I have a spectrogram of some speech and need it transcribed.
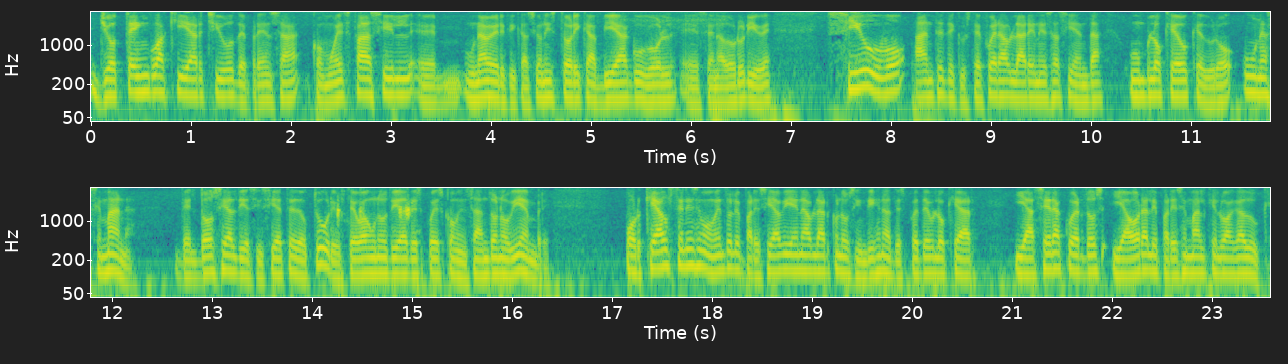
Yo tengo aquí archivos de prensa, como es fácil eh, una verificación histórica vía Google, eh, senador Uribe, sí hubo, antes de que usted fuera a hablar en esa hacienda, un bloqueo que duró una semana, del 12 al 17 de octubre. Usted va unos días después, comenzando noviembre. ¿Por qué a usted en ese momento le parecía bien hablar con los indígenas después de bloquear y hacer acuerdos y ahora le parece mal que lo haga Duque?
